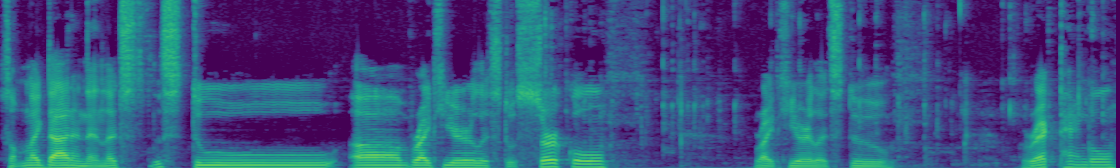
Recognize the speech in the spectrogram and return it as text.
something like that. And then let's let's do uh, right here. Let's do circle. Right here, let's do rectangle.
